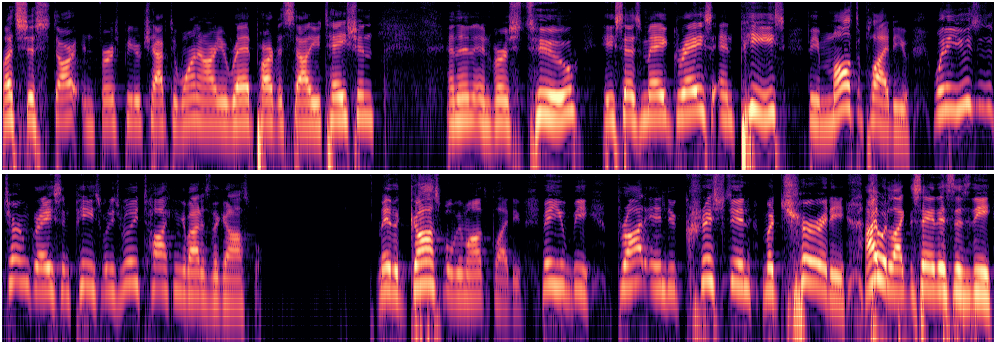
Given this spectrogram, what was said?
Let's just start in 1 Peter chapter 1. I already read part of his salutation. And then in verse 2, he says, May grace and peace be multiplied to you. When he uses the term grace and peace, what he's really talking about is the gospel. May the gospel be multiplied to you. May you be brought into Christian maturity. I would like to say this is the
